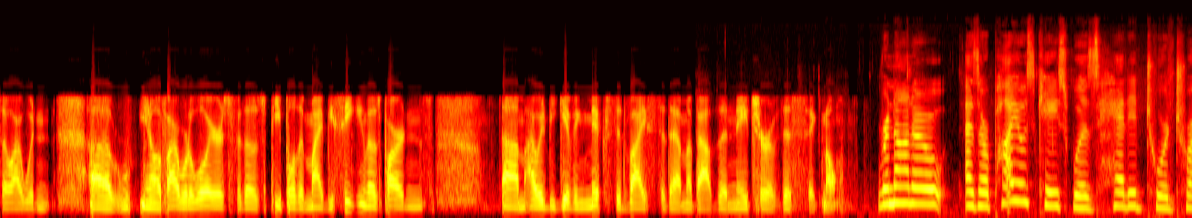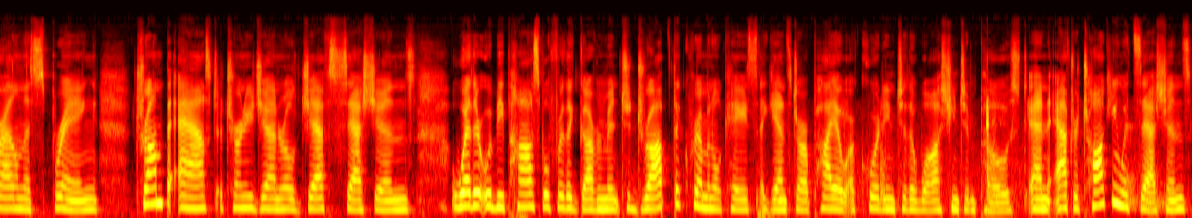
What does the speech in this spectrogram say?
So I wouldn't, uh, you know, if I were lawyers for those people that might be seeking those pardons, um, I would be giving mixed advice to them about the nature of this signal. Renato, as Arpaio's case was headed toward trial in the spring, Trump asked Attorney General Jeff Sessions whether it would be possible for the government to drop the criminal case against Arpaio, according to the Washington Post. And after talking with Sessions,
